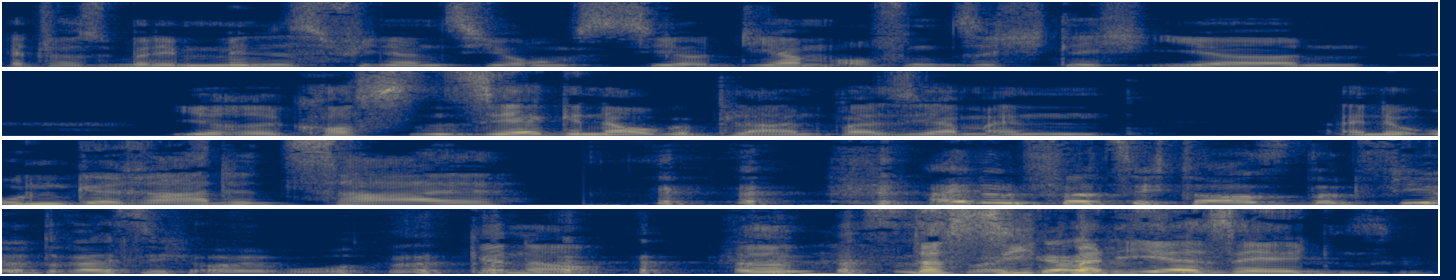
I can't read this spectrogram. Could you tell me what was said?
etwas über dem Mindestfinanzierungsziel. Und die haben offensichtlich ihren, ihre Kosten sehr genau geplant, weil sie haben einen, eine ungerade Zahl 41.034 Euro. Genau. Also das, das sieht man eher selten.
